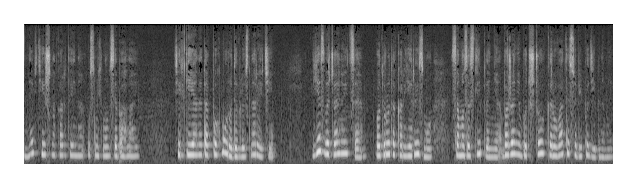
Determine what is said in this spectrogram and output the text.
Невтішна картина, усміхнувся Баглай. Тільки я не так похмуро дивлюсь на речі. Є, звичайно, і це отрута кар'єризму, самозасліплення, бажання будь-що керувати собі подібними.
